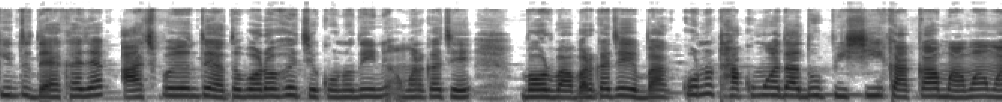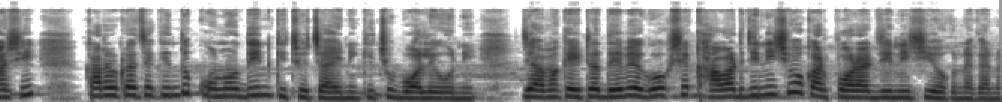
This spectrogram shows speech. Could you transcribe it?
কিন্তু দেখা যাক, আজ পর্যন্ত এত বড় হয়েছে কোনো দিন আমার কাছে বা ওর বাবার কাছে বা কোনো ঠাকুমা, দাদু, পিসি, কাকা, মামা, মাসি, কারোর কাছে কিন্তু কোনো দিন কিছু চায়নি, কিছু বলেও নি যে আমাকে এটা দেবে। গো, সে খাওয়ার জিনিসই হোক আর পড়ার জিনিসই হোক না কেন।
